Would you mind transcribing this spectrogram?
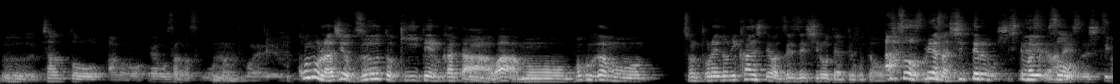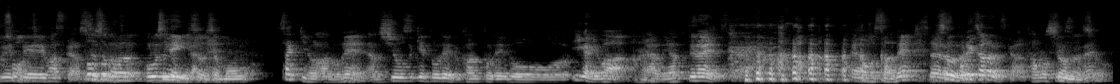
うん、ちゃんと、あの、山本さんがそこになってもらえる。このラジオずっと聞いてる方は、もう僕がもう、そのトレードに関しては全然素人やってることを、あ、そうですね。皆さん知ってる、知ってますからね。そうですね。知ってくれてますから。そうそうの常にそうそう、もさっきのあのね、あの、塩漬けトレード、缶トレード以外は、はいあの、やってないですから。山本さんね。だからこれからですから、楽う、しいですよね。そうなんですよ。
